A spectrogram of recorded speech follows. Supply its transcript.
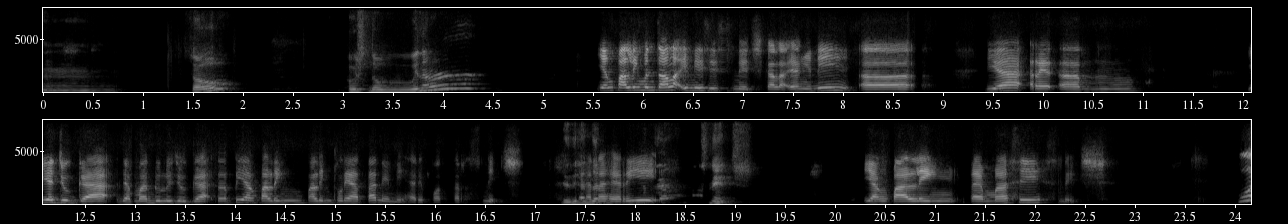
Hmm. So, who's the winner? Yang paling mencolok ini si Snitch. Kalau yang ini eh, dia re- em, ya juga zaman dulu juga, tapi yang paling paling kelihatan ini Harry Potter Snitch. Jadi Karena Anda Harry snitch. yang paling tema sih Snitch. Wey.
